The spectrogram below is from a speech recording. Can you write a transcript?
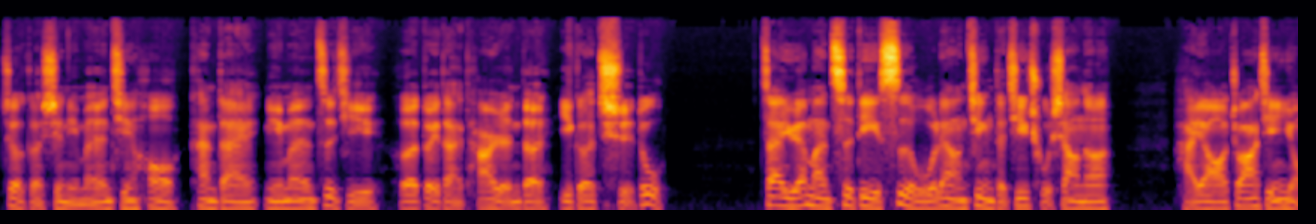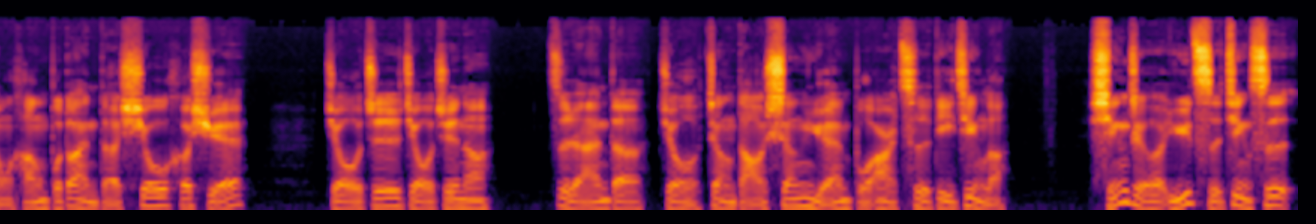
这个是你们今后看待你们自己和对待他人的一个尺度。在圆满次第四无量境的基础上呢，还要抓紧永恒不断的修和学。久之久之呢，自然的就证到生缘不二次第境了。行者于此静思，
